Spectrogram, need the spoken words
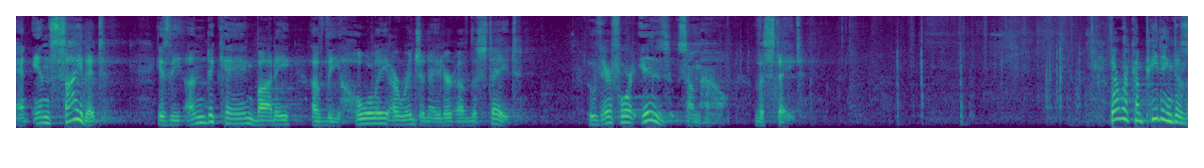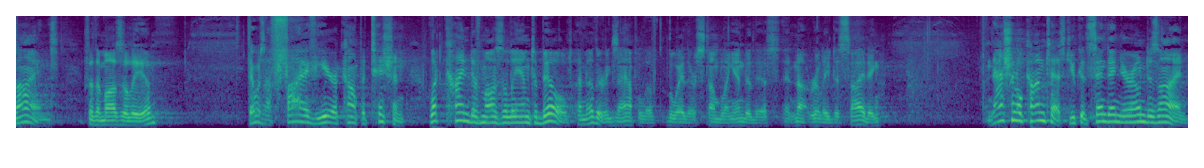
And inside it is the undecaying body of the holy originator of the state, who therefore is somehow the state. There were competing designs for the mausoleum. There was a five year competition. What kind of mausoleum to build? Another example of the way they're stumbling into this and not really deciding. National contest. You could send in your own design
